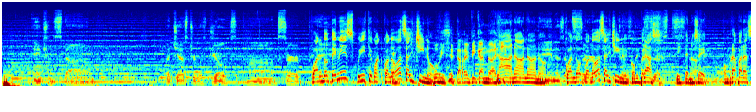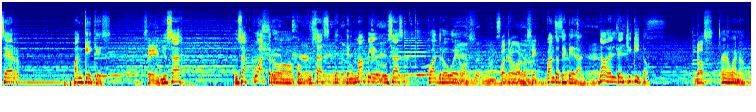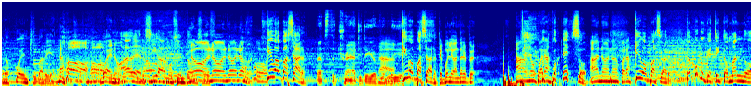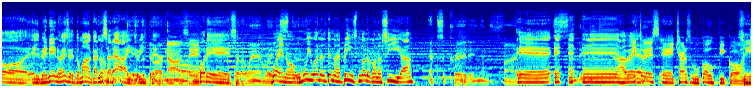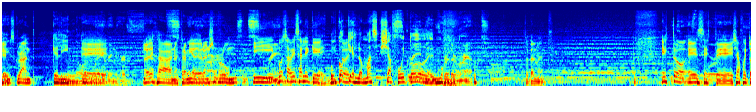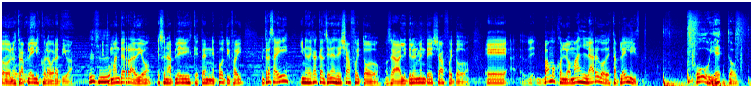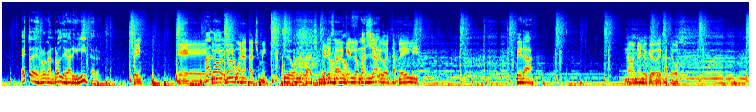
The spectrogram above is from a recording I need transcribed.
Cuando tenés, viste, Cuan- cuando vas al chino. Uy, se está repicando alguien. No, no, no, no. Cuando, cuando vas al chino y compras, viste, no sé, compras para hacer panqueques Sí. y usás, usás cuatro, con- usás de- del maple usás cuatro huevos. Cuatro gordos, sí. ¿Cuánto te quedan? No, del, del chiquito. Dos. Ah, bueno, me los pueden chupar bien. No. Bueno, a ver, sigamos No, entonces. no, no, no. ¿Qué va a pasar? Ah. ¿Qué va a pasar? Te pueden levantar el... per- Ah, no, pará. Por eso. Ah, no, no, pará. ¿Qué va a pasar? Tampoco que estoy tomando el veneno ese que tomaba Canosa al aire, ¿viste? No, sí. Por eso. Bueno, muy bueno el tema de Prince, no lo conocía. Eh, eh, eh, eh, a ver. Esto es eh, Charles Bukowski con Sí. James Grant. Qué lindo. Eh, lo deja nuestra amiga de Orange Room. Y vos sabés, Ale, que. Eh, Bukowski es- es lo más ya fue todo del mundo. Totalmente. Esto es este. Ya fue todo, nuestra playlist colaborativa. Ujú. Espumante Radio es una playlist que está en Spotify. Entras ahí y nos dejas canciones de Ya fue todo. O sea, literalmente ya fue todo. Eh, Vamos con lo más largo de esta playlist. Uy, esto. Esto es rock and roll de Gary Glitter. Sí. Eh, Ah, no, do, do no, you wanna touch me? Uy, Wanna Touch Me. ¿Querés No, no, saber no. qué es lo más Flashé. largo de esta playlist? Espera. No, no es lo que dejaste vos.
